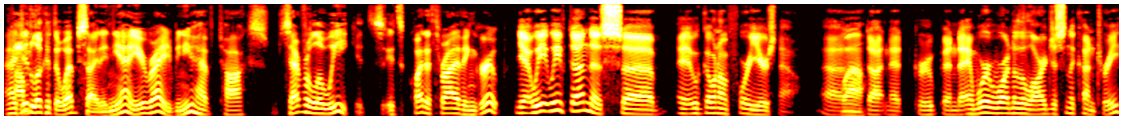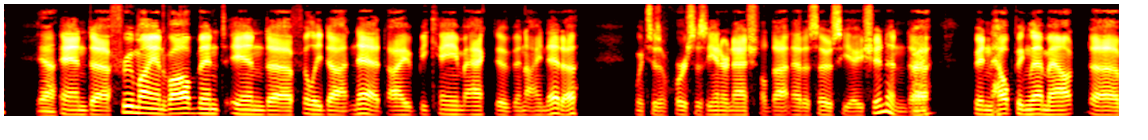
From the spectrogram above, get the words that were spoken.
I did um, look at the website, and yeah, you're right. I mean, you have talks several a week. It's it's quite a thriving group. Yeah, we we've done this. Uh, going on four years now. Uh, Wow. .NET group, and and we're one of the largest in the country. Yeah. And uh, through my involvement in uh, Philly.net, I became active in INETA, which is of course is the International .NET Association, and uh, Right. been helping them out uh,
